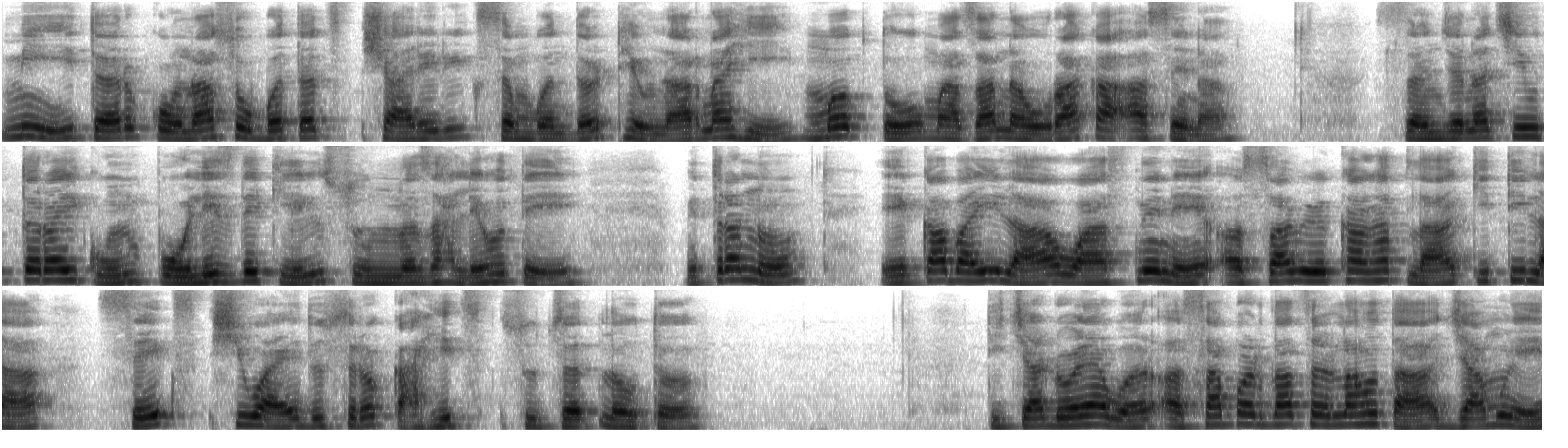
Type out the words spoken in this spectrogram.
मी इतर कोणासोबतच शारीरिक संबंध ठेवणार नाही. मग तो माझा नवरा का असेना? संजनाची उत्तर ऐकून पोलीस देखील सुन्न झाले होते. मित्रांनो एका बाईला वासनेने असा विळखा घातला की तिला सेक्स शिवाय दुसरं काहीच सुचत नव्हतं. तिच्या डोळ्यावर असा पडदा चढला होता ज्यामुळे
